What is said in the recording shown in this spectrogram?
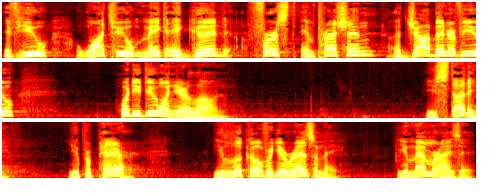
if you want to make a good first impression, a job interview, what do you do when you're alone? You study. You prepare. You look over your resume. You memorize it.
